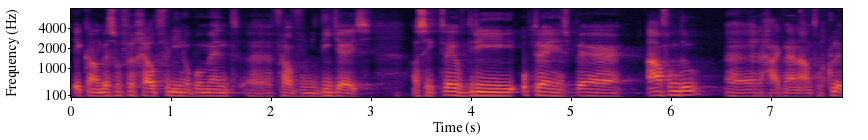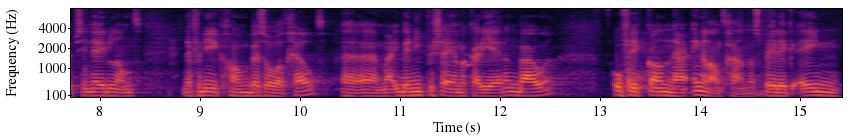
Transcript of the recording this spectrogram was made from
ik kan best wel veel geld verdienen op het moment, vooral bijvoorbeeld DJ's, als ik twee of drie optredens per avond doe, uh, dan ga ik naar een aantal clubs in Nederland. En dan verdien ik gewoon best wel wat geld. Uh, maar ik ben niet per se aan mijn carrière aan het bouwen. Of ik kan naar Engeland gaan. Dan speel ik één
